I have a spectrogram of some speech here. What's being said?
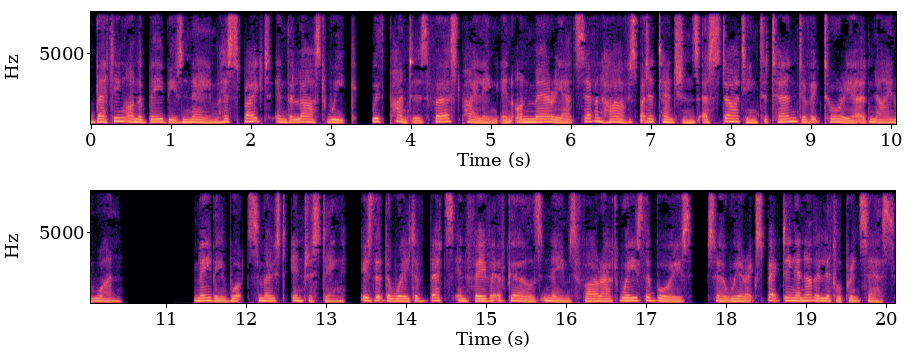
betting on the baby's name has spiked in the last week, with punters first piling in on Mary at 7 halves but attentions are starting to turn to Victoria at 9-1. Maybe what's most interesting, is that the weight of bets in favor of girls' names far outweighs the boys', so we're expecting another little princess.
